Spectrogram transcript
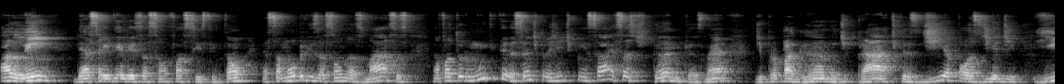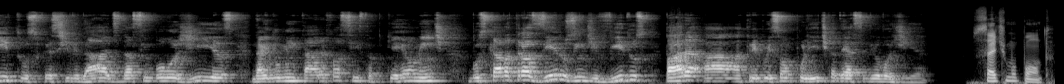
além dessa idealização fascista. Então, essa mobilização das massas é um fator muito interessante para a gente pensar essas dinâmicas né, de propaganda, de práticas, dia após dia de ritos, festividades, das simbologias, da indumentária fascista, porque realmente buscava trazer os indivíduos para a atribuição política dessa ideologia. Sétimo ponto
